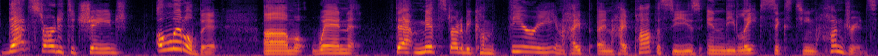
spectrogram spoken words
that started to change a little bit um, when that myth started to become theory and, hype- and hypotheses in the late 1600s,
